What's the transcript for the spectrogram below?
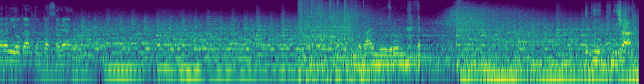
कार आणि ह्यो कार तुमकां सगळ्यांक Prime news room Nishan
